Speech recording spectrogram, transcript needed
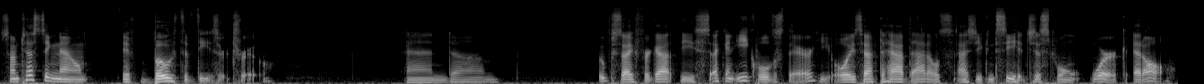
So I'm testing now if both of these are true. And, um, oops, I forgot the second equals there. You always have to have that, else, as you can see, it just won't work at all.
